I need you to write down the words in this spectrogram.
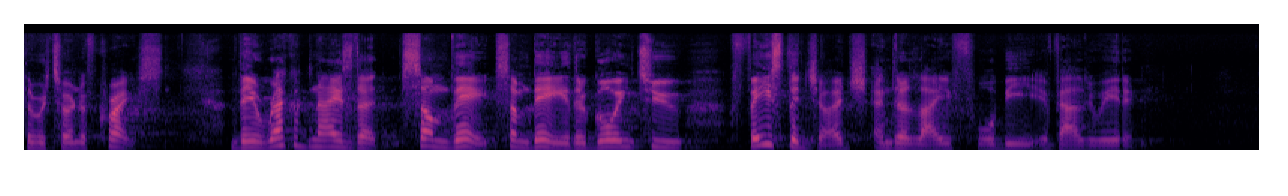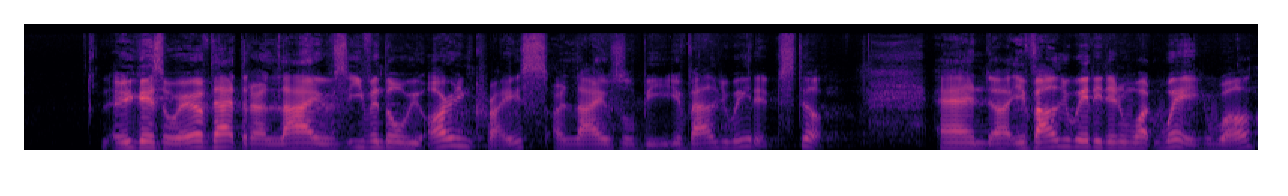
the return of Christ. They recognize that someday, someday they're going to face the judge and their life will be evaluated. Are you guys aware of that? That our lives, even though we are in Christ, our lives will be evaluated still. And uh, evaluated in what way? Well,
